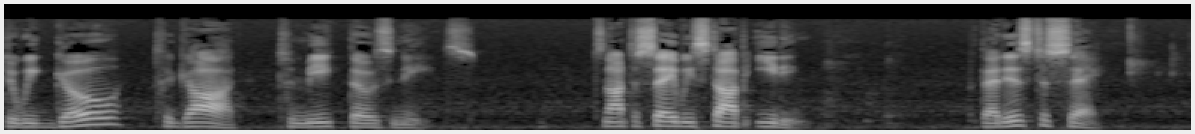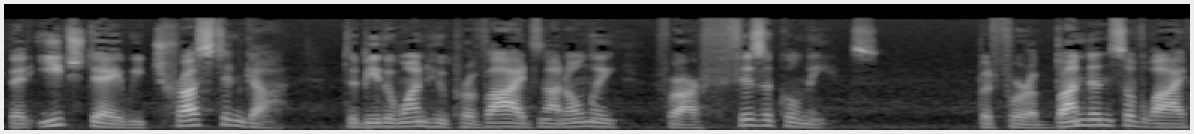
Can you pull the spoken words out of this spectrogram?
Do we go to God to meet those needs? It's not to say we stop eating, but that is to say that each day we trust in God to be the one who provides not only for our physical needs, but for abundance of life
